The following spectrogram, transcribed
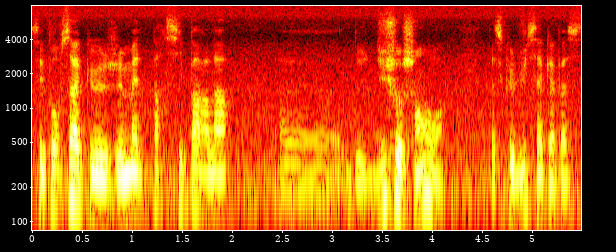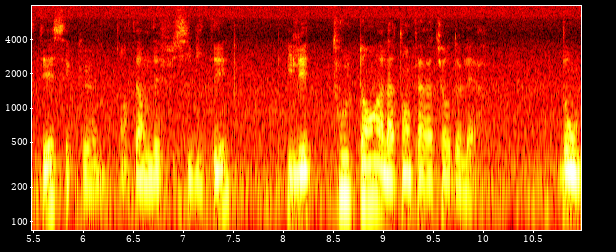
C'est pour ça que je vais mettre par-ci par-là euh, du chaud-chambre, parce que lui, sa capacité, c'est que en termes d'effusivité, il est tout le temps à la température de l'air. Donc,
